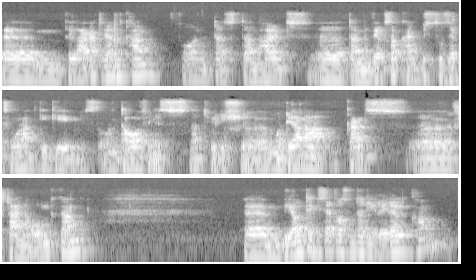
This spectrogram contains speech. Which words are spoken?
ähm, gelagert werden kann und dass dann halt äh, dann eine Wirksamkeit bis zu sechs Monaten gegeben ist. Und daraufhin ist natürlich äh, Moderna ganz äh, steil nach oben gegangen. Ähm, Biontech ist etwas unter die Räder gekommen,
